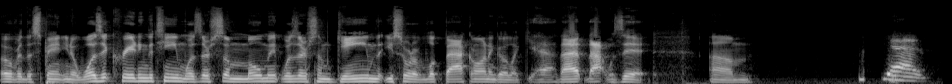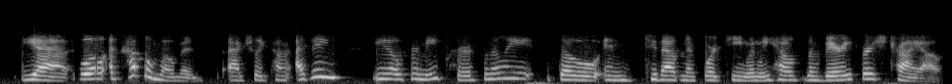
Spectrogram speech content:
over the span? You know, was it creating the team? Was there some moment? Was there some game that you sort of look back on and go like, yeah, that that was it? Um, yes, yeah. Well, a couple moments actually come. I think you know, for me personally, so in 2014 when we held the very first tryout.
